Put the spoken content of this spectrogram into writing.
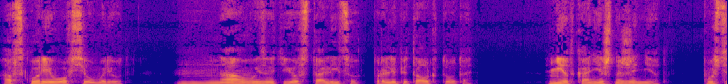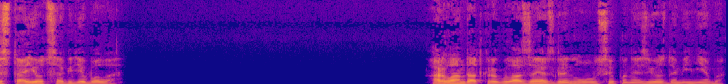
а вскоре и вовсе умрет. «Нам вызвать ее в столицу?» – пролепетал кто-то. «Нет, конечно же нет. Пусть остается, где была». Орландо открыл глаза и взглянул в усыпанное звездами небо.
